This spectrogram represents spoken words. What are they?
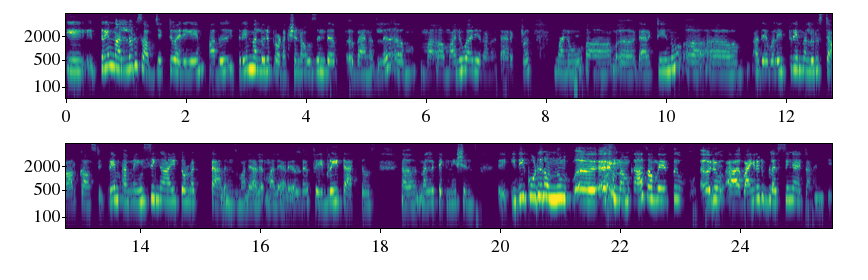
ഇത്രയും നല്ലൊരു സബ്ജക്റ്റ് വരികയും അത് ഇത്രയും നല്ലൊരു പ്രൊഡക്ഷൻ ഹൗസിന്റെ ബാനറിൽ മനു വാര്യറാണ് ഡയറക്ടർ മനു ഡയറക്ട് ചെയ്യുന്നു. അതേപോലെ ഇത്രയും നല്ലൊരു സ്റ്റാർ കാസ്റ്റ് ഇത്രയും അമേസിംഗ് ആയിട്ടുള്ള ടാലൻസ് മലയാള മലയാളികളുടെ ഫേവറേറ്റ് ആക്ടേഴ്സ് നല്ല ടെക്നീഷ്യൻസ് ഇതിൽ കൂടുതലൊന്നും നമുക്ക് ആ സമയത്ത് ഒരു ഭയങ്കര ഒരു ബ്ലെസ്സിങ് ആയിട്ടാണ് എനിക്ക്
